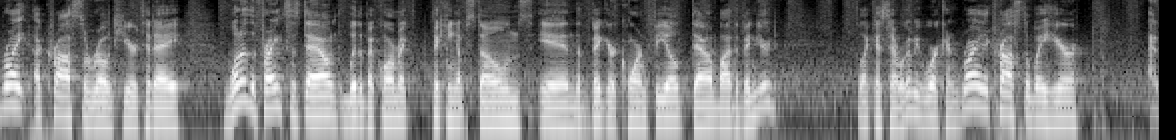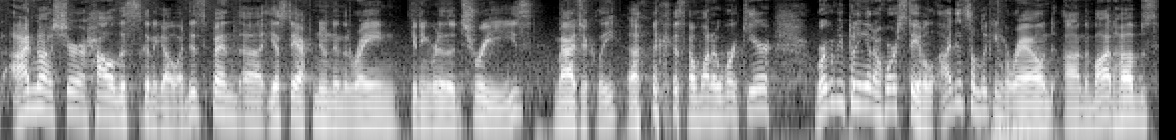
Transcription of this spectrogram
right across the road here today. One of the Franks is down with the McCormick picking up stones in the bigger cornfield down by the vineyard like I said, we're going to be working right across the way here. And I'm not sure how this is going to go. I did spend uh, yesterday afternoon in the rain getting rid of the trees magically because uh, I want to work here. We're going to be putting in a horse stable. I did some looking around on the mod hubs.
